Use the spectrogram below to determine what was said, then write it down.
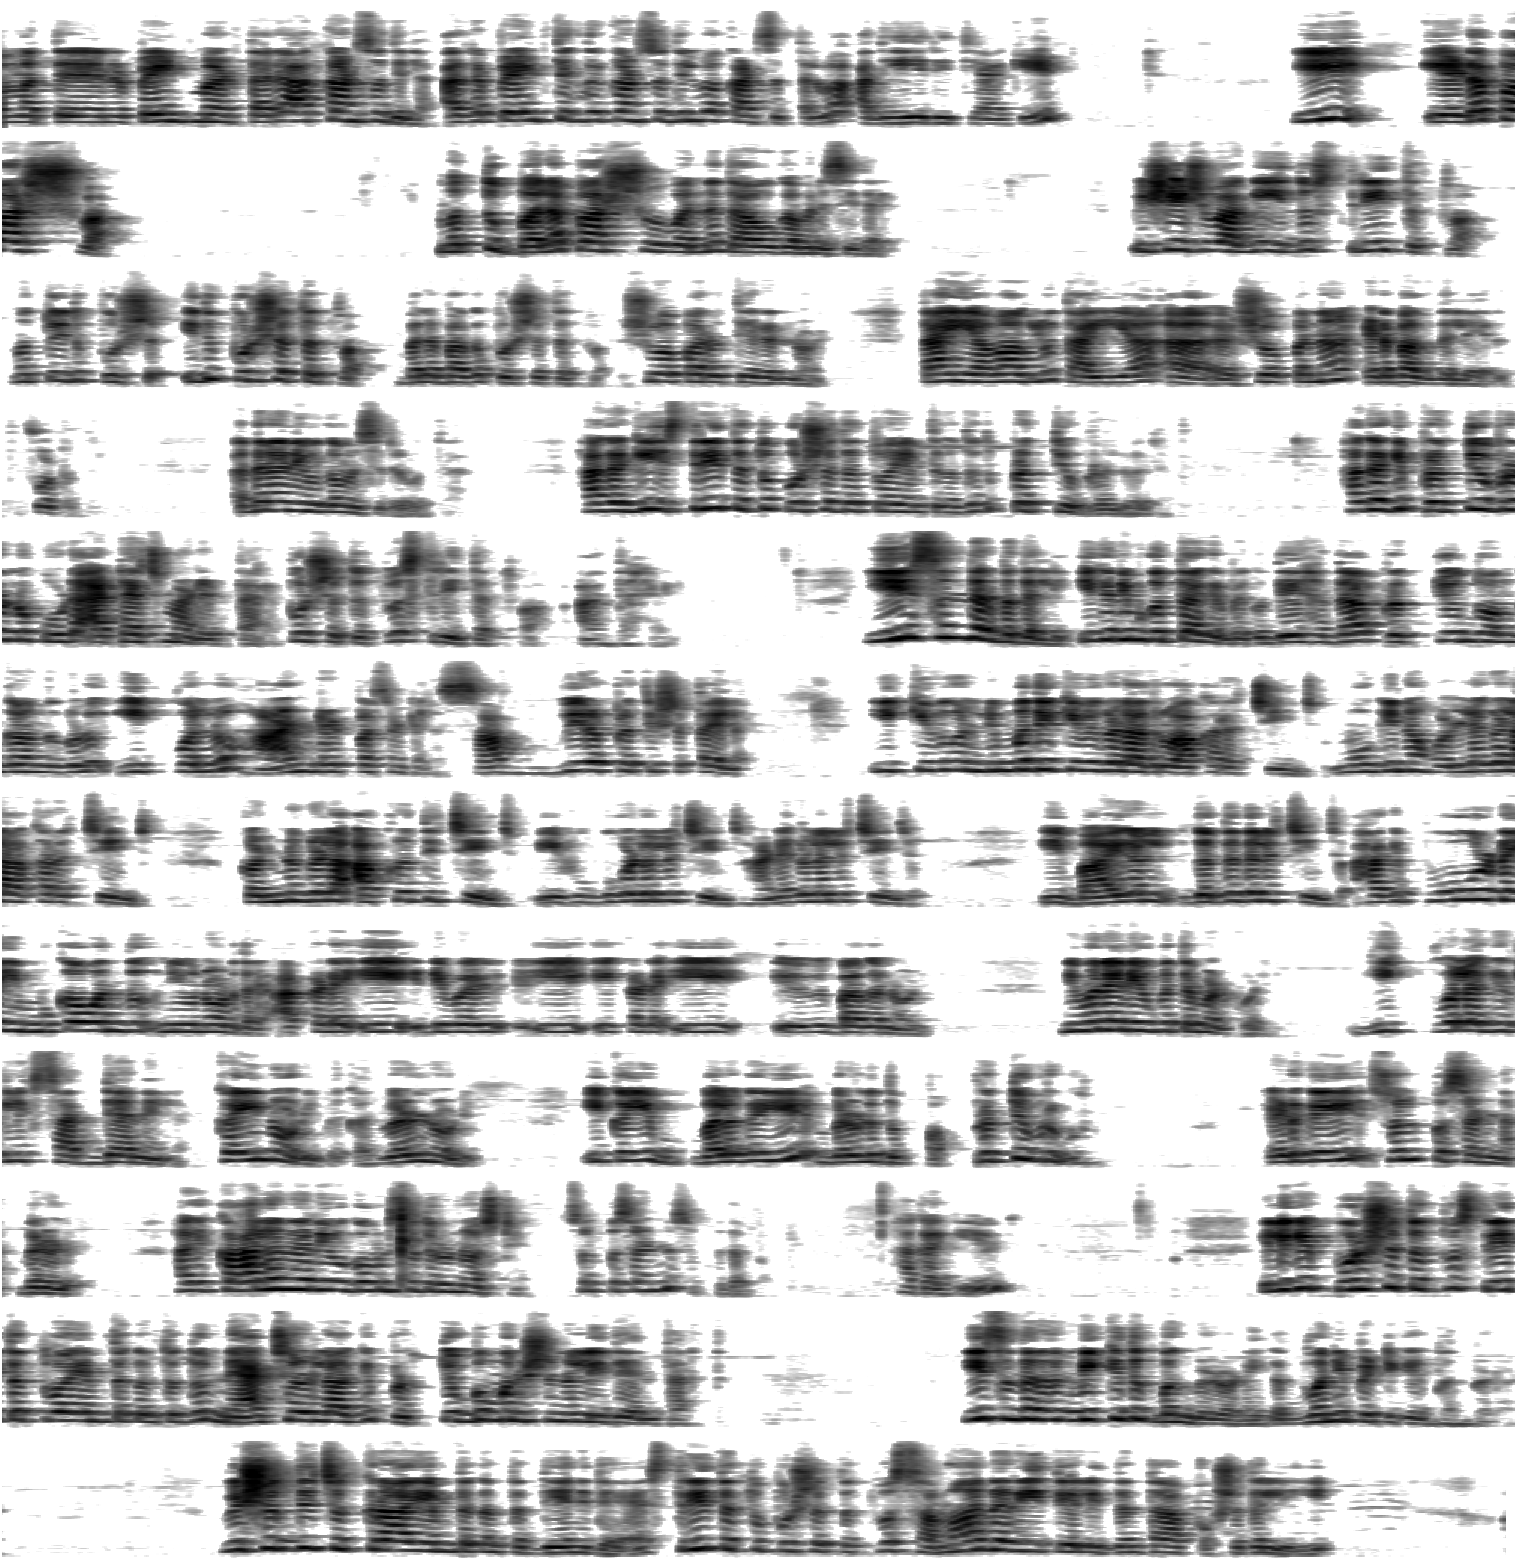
ಮತ್ತೆ ಪೇಂಟ್ ಮಾಡ್ತಾರೆ ಆಗ ಕಾಣಿಸೋದಿಲ್ಲ. ಆದರೆ ಪೇಂಟ್ ತೆಗೆದ್ರೆ ಕಾಣಿಸೋದಿಲ್ವಾ? ಕಾಣಿಸುತ್ತಲ್ವಾ? ಅದೇ ರೀತಿಯಾಗಿ ಈ ಎಡಪಾರ್ಶ್ವ ಮತ್ತು ಬಲಪಾರ್ಶ್ವವನ್ನು ತಾವು ಗಮನಿಸಿದರೆ. ವಿಶೇಷವಾಗಿ ಇದು ಸ್ತ್ರೀ ತತ್ವ ಮತ್ತು ಇದು ಪುರುಷ ಇದು ಪುರುಷ ತತ್ವ, ಬಲಭಾಗ ಪುರುಷ ತತ್ವ. ಶಿವಪಾರ್ವತಿಯರನ್ನು ನೋಡಿ. ತಾಯಿ ಯಾವಾಗಲೂ ತಾಯಿಯ ಶಿವಪ್ಪನ ಎಡಭಾಗದಲ್ಲೇ ಇರುತ್ತೆ ಫೋಟೋದಲ್ಲಿ ಅದನ್ನ ನೀವು ಗಮನಿಸಿದ್ರೆ ಗೊತ್ತಾ? ಹಾಗಾಗಿ ಸ್ತ್ರೀ ತತ್ವ, ಪುರುಷ ತತ್ವ ಎಂತಕ್ಕಂಥದ್ದು ಪ್ರತಿಯೊಬ್ಬರಲ್ಲೂ ಇರುತ್ತೆ. ಹಾಗಾಗಿ ಪ್ರತಿಯೊಬ್ಬರನ್ನು ಕೂಡ ಅಟ್ಯಾಚ್ ಮಾಡಿರ್ತಾರೆ. ಪುರುಷ ತತ್ವ ಸ್ತ್ರೀ ತತ್ವ ಅಂತ ಹೇಳಿ. ಈ ಸಂದರ್ಭದಲ್ಲಿ ಈಗ ನಿಮ್ಗೆ ಗೊತ್ತಾಗಿರ್ಬೇಕು, ದೇಹದ ಪ್ರತಿಯೊಂದು ಅಂಗಾಂಗಗಳು ಈಕ್ವಲ್ಲು ಹಂಡ್ರೆಡ್ ಪರ್ಸೆಂಟ್ ಇಲ್ಲ ಸಾವಿರ ಪ್ರತಿಶತ ಇಲ್ಲ. ಈ ಕಿವಿಗಳು, ನಿಮ್ಮದೇ ಕಿವಿಗಳಾದರೂ ಆಕಾರ ಚೇಂಜ್ ಮೂಗಿನ ಹೊಳ್ಳೆಗಳ ಆಕಾರ ಚೇಂಜ್ ಕಣ್ಣುಗಳ ಆಕೃತಿ ಚೇಂಜ್ ಈ ಹುಬ್ಬುಗಳಲ್ಲೂ ಚೇಂಜ್ ಹಣೆಗಳಲ್ಲೂ ಚೇಂಜ್ ಈ ಬಾಯಿಗಳ ಗದ್ದದಲ್ಲೂ ಚೇಂಜ್ ಹಾಗೆ ಪೂರ್ಣ ಈ ಮುಖ ಒಂದು ನೀವು ನೋಡಿದ್ರೆ, ಆ ಕಡೆ ಈ ಡಿವೈ ಈ ಕಡೆ ಈ ವಿಭಾಗ ನೋಡಿ. ನಿಮ್ಮನ್ನೇ ನೀವು ಪತ್ತೆ ಮಾಡ್ಕೊಳ್ಳಿ. ಈಕ್ವಲ್ ಆಗಿರ್ಲಿಕ್ಕೆ ಸಾಧ್ಯನೇ ಇಲ್ಲ. ಕೈ ನೋಡಿ ಬೇಕಾದ್ರೆ ಬೆರಳು ನೋಡಿ. ಈ ಕೈ ಬಲಗೈ, ಬೆರಳು ದಪ್ಪ. ಪ್ರತಿಯೊಬ್ಬರಿಗೂ ಎಡಗೈ, ಸ್ವಲ್ಪ ಸಣ್ಣ ಬೆರಳು. ಹಾಗೆ ಕಾಲನ್ನು ನೀವು ಗಮನಿಸಿದ್ರು ಅಷ್ಟೇ. ಸ್ವಲ್ಪ ಸಣ್ಣ, ಸ್ವಲ್ಪ ದಪ್ಪ. ಹಾಗಾಗಿ, ಇಲ್ಲಿಗೆ ಪುರುಷ ತತ್ವ, ಸ್ತ್ರೀ ತತ್ವ ಎಂತಕ್ಕಂಥದ್ದು ನ್ಯಾಚುರಲ್ ಆಗಿ ಪ್ರತಿಯೊಬ್ಬ ಮನುಷ್ಯನಲ್ಲಿ ಇದೆ ಅಂತ ಅರ್ಥ. ಈ ಸಂದರ್ಭದಲ್ಲಿ ಮಿಕ್ಕಿದಕ್ಕೆ ಬಂದ್ಬಿಡೋಣ. ಈಗ ಧ್ವನಿ ಪೆಟ್ಟಿಗೆಗೆ ಬಂದ್ಬಿಡೋಣ. ವಿಶುದ್ಧಿ ಚಕ್ರ ಎಂಬತಕ್ಕಂಥದ್ದೇನಿದೆ, ಸ್ತ್ರೀ ತತ್ವ, ಪುರುಷ ತತ್ವ ಸಮಾನ ರೀತಿಯಲ್ಲಿ ಇದ್ದಂತಹ ಪಕ್ಷದಲ್ಲಿ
